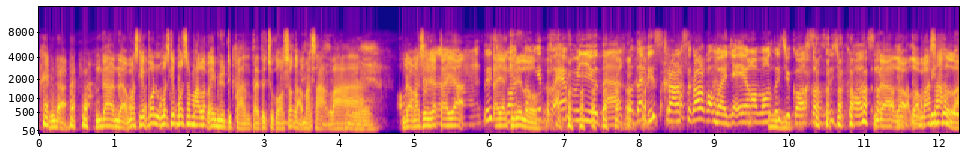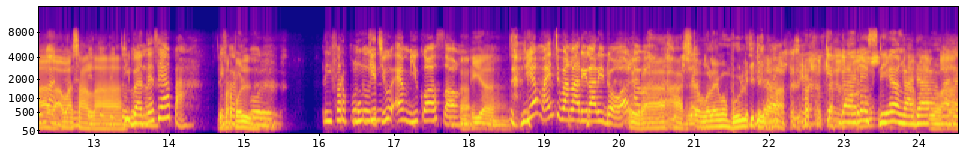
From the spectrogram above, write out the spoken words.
enggak. Enggak, enggak. Meskipun meskipun semalam MU dibantai 7-0 enggak masalah. Oh, Enggak, maksudnya kayak- alah, 7-0 kayak gini loh. Itu MU ta. Aku tadi scroll-scroll kok banyak yang ngomong 7-0, 7-0. Enggak, enggak, enggak masalah, enggak masalah. Dibantai siapa? Liverpool. Liverpool Mungkin- 7, MU kosong. Iya. Dia main cuma lari-lari doang. Ah, sudah mulai membuli dia. Mungkin bares dia nggak ada nggak ada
